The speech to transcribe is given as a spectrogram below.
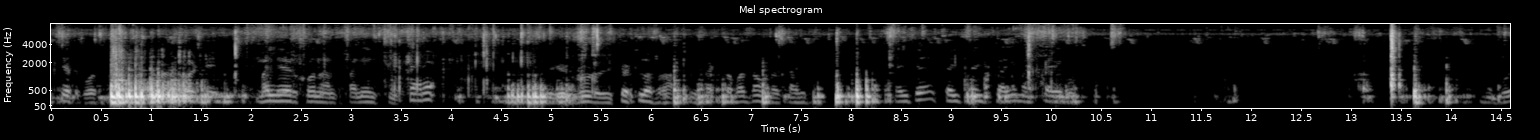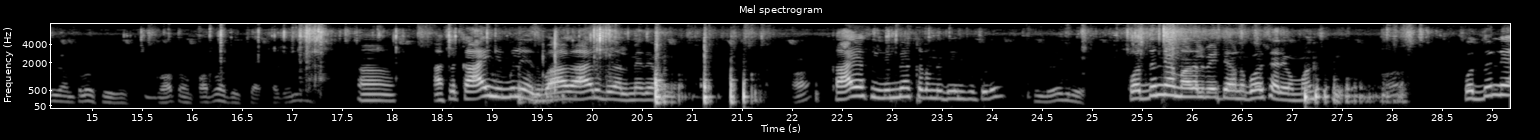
ఊరిని ఇట్ట వచ్చి ఇట్ట కోస్తా. అటువంటి మళ్ళీ ఏరుకొని అంత పని. సరే చూడు ఈ చెట్లు రా ఈ చెట్ల వద్ద ఉండదు కాయ. అయితే సైజ్ సైజ్ మంచి కాయ పోయి అంతలోకి గోతం పర్వాలేదు అసలు కాయ నిమ్మలేదు బాగా ఆరుబురాల మీదే ఆ? కాయ అసలు నిమ్మ ఎక్కడ ఉంది దీనికి ఇప్పుడు లేదు పొద్దున్నే మొదలు పెట్టామన్న కోసారేమో మంచుకి పొద్దున్నే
